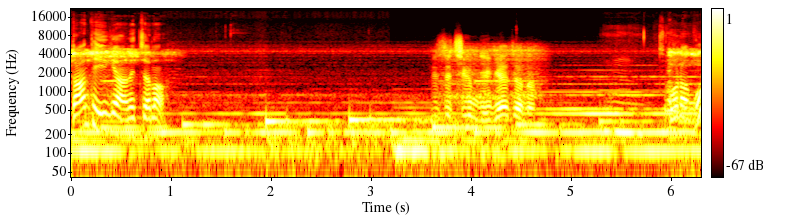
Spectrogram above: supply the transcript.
나한테 얘기 안 했잖아. 유수 지금 얘기하잖아. 뭐라고?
